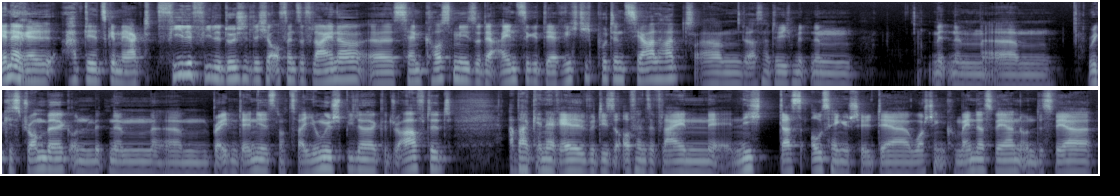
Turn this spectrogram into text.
Generell habt ihr jetzt gemerkt, viele, viele durchschnittliche Offensive Liner. Äh, Sam Cosmi, so der einzige, der richtig Potenzial hat. Ähm, du hast natürlich mit einem mit ähm, Ricky Stromberg und mit einem ähm, Braden Daniels noch zwei junge Spieler gedraftet. Aber generell wird diese Offensive Line nicht das Aushängeschild der Washington Commanders werden und es wäre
